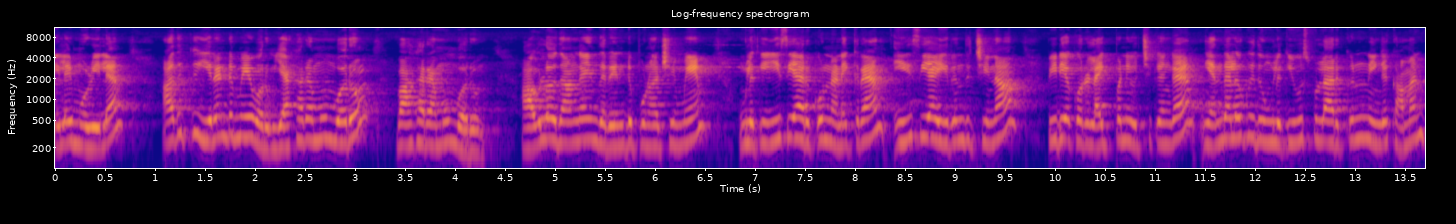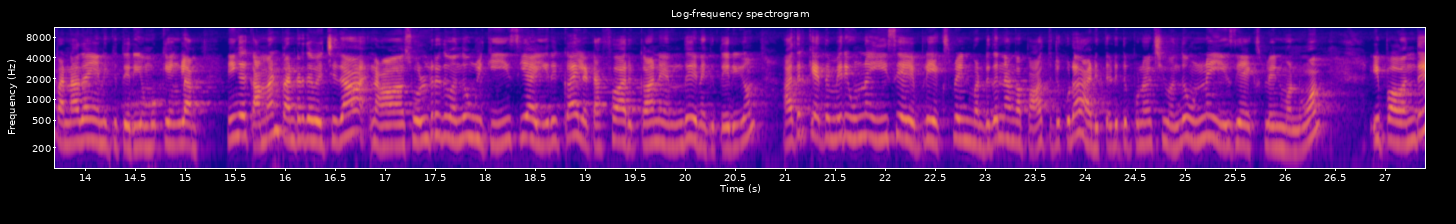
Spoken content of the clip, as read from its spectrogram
நிலைமொழியில் அதுக்கு இரண்டுமே வரும். எகரமும் வரும் வகரமும் வரும். அவ்வளோதாங்க இந்த ரெண்டு புணர்ச்சியுமே. உங்களுக்கு ஈஸியாக இருக்கும்னு நினைக்கிறேன். ஈஸியாக இருந்துச்சுன்னா வீடியோக்கு ஒரு லைக் பண்ணி வச்சுக்கோங்க. எந்த அளவுக்கு இது உங்களுக்கு யூஸ்ஃபுல்லாக இருக்குன்னு நீங்கள் கமெண்ட் பண்ணால் தான் எனக்கு தெரியும் ஓகேங்களா நீங்கள் கமெண்ட் பண்ணுறதை வச்சு தான் நான் சொல்கிறது வந்து உங்களுக்கு ஈஸியாக இருக்கா இல்லை டஃப்பாக இருக்கான்னு வந்து எனக்கு தெரியும். அதற்கேற்ற மாரி இன்னும் ஈஸியாக எப்படி எக்ஸ்பிளைன் பண்ணுறது நாங்கள் பார்த்துட்டு கூட அடுத்தடுத்து புணர்ச்சி வந்து இன்னும் ஈஸியாக எக்ஸ்பிளைன் பண்ணுவோம். இப்போ வந்து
